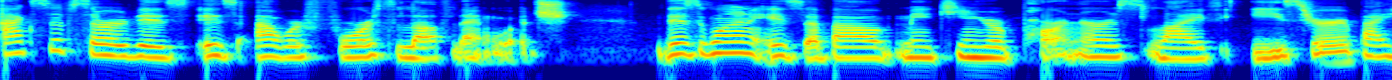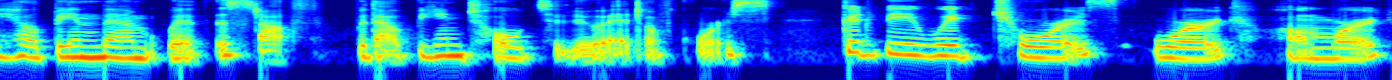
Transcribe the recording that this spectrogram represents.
Acts of service is our fourth love language. This one is about making your partner's life easier by helping them with the stuff without being told to do it, of course. Could be with chores, work, homework,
